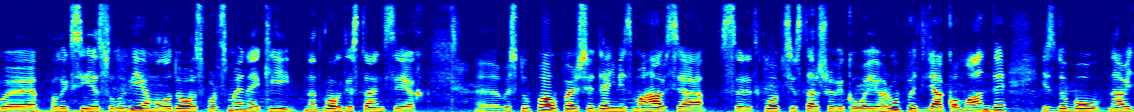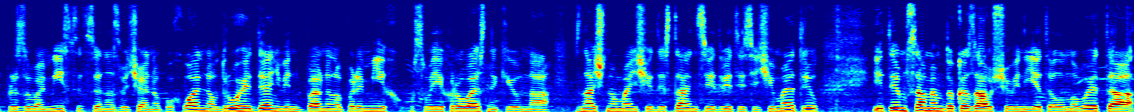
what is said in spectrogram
е, Олексія Соловія, молодого спортсмена, який на двох дистанціях е, виступав. Перший день він змагався серед хлопців старшої вікової групи для команди і здобув навіть призове місце. Це надзвичайно похвально. В другий день він впевнено переміг у своїх ровесників на значно меншій дистанції 2000 метрів. І тим самим доказав, що він є талановита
